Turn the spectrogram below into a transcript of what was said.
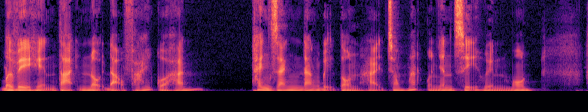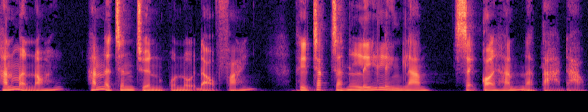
Bởi vì hiện tại nội đạo phái của hắn, Thanh danh đang bị tổn hại trong mắt của nhân sĩ huyền môn. Hắn mà nói, Hắn là chân truyền của nội đạo phái, Thì chắc chắn Lý Linh Lam Sẽ coi hắn là tà đạo.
